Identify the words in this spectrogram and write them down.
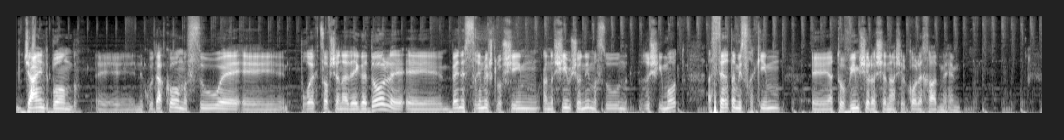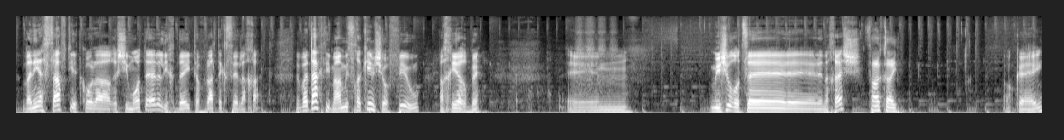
ג'יינט בומב, נקודה קום, עשו אה, פרויקט סוף שנה די גדול, בין 20 ל-30 אנשים שונים עשו רשימות, עשרת המשחקים הטובים של השנה, של כל אחד מהם. ואני אספתי את כל הרשימות האלה לכדי טבלת אקסל אחת, ובדקתי מה המשחקים שהופיעו הכי הרבה. אמ, מישהו רוצה לנחש? Far Cry. אוקיי.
